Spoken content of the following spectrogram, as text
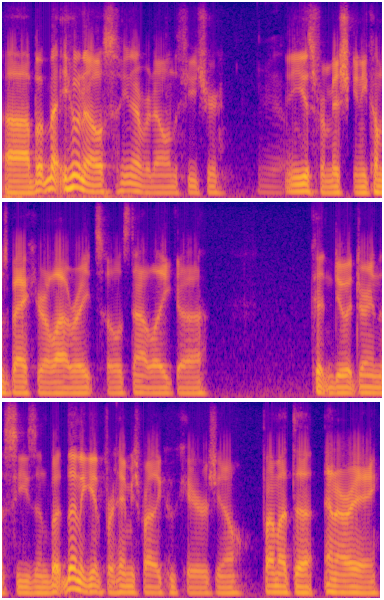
Uh, but who knows? You never know in the future. Yeah. And he is from Michigan. He comes back here a lot, right? So it's not like uh, couldn't do it during the season. But then again, for him, he's probably like, who cares? You know, if I'm at the NRA,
